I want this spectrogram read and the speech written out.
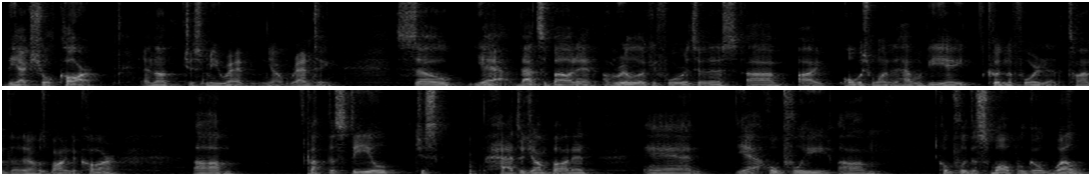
the actual car and not just me rant, you know, ranting. So yeah, that's about it. I'm really looking forward to this. Um, I always wanted to have a V8, couldn't afford it at the time that I was buying the car. Um, got this deal, just had to jump on it, and yeah, hopefully, um, hopefully the swap will go well.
